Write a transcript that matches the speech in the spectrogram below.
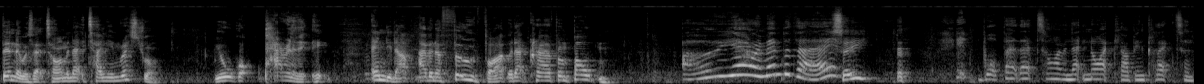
then there was that time in that Italian restaurant. We all got paralytic, ended up having a food fight with that crowd from Bolton. Oh, yeah, I remember that. See? It, what about that time in that nightclub in Clacton?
